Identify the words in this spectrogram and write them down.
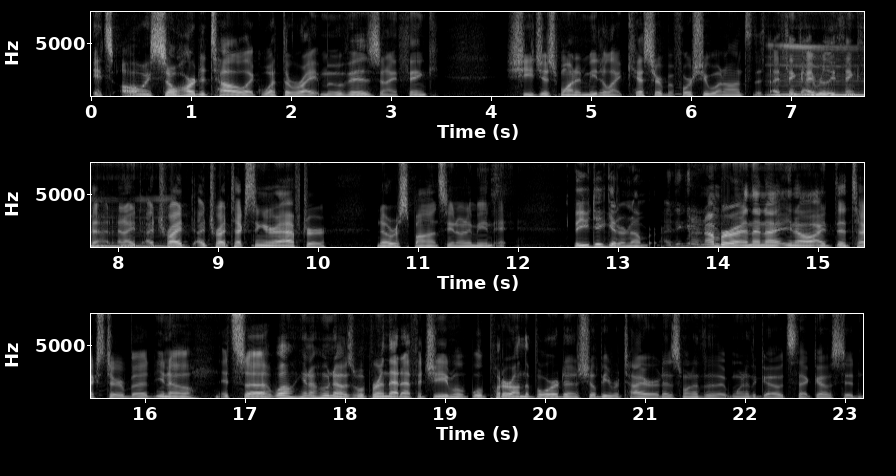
it's always so hard to tell like what the right move is and i think she just wanted me to like kiss her before she went on to the i think i really think that and i, I Mm. tried i tried texting her after no response you know what i mean Eh, But you did get her number. i did get her number and then i you know i did text her but you know it's uh well you know who knows we'll burn that effigy and we'll, we'll put her on the board and she'll be retired as one of the one of the goats that ghosted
